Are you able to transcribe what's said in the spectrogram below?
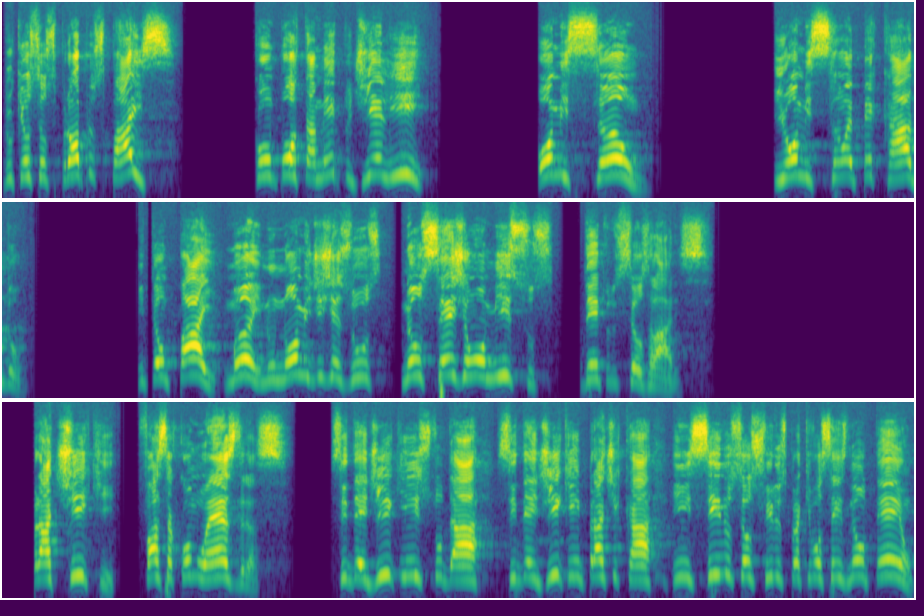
do que os seus próprios pais. Comportamento de Eli, omissão, e omissão é pecado. Então, pai, mãe, no nome de Jesus, não sejam omissos dentro dos seus lares. Pratique, faça como Esdras, se dediquem em estudar, se dediquem em praticar, e ensine os seus filhos para que vocês não tenham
